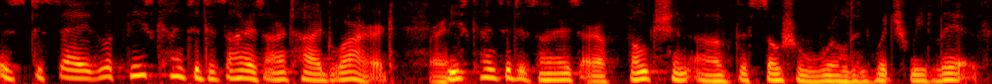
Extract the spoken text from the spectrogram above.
is to say, look, these kinds of desires aren't hardwired. Right. These kinds of desires are a function of the social world in which we live.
